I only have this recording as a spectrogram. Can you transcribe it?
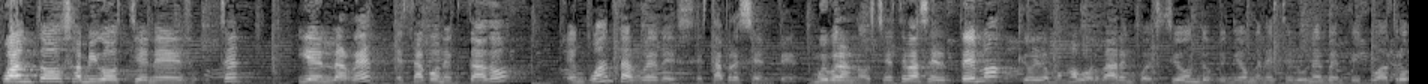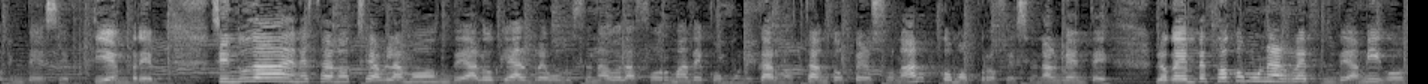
¿Cuántos amigos tiene usted? ¿Y en la red está conectado? ¿En cuántas redes está presente? Muy buenas noches. Este va a ser el tema que hoy vamos a abordar en cuestión de opinión en este lunes 24 de septiembre. Sin duda, en esta noche hablamos de algo que ha revolucionado la forma de comunicarnos, tanto personal como profesionalmente. Lo que empezó como una red de amigos,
